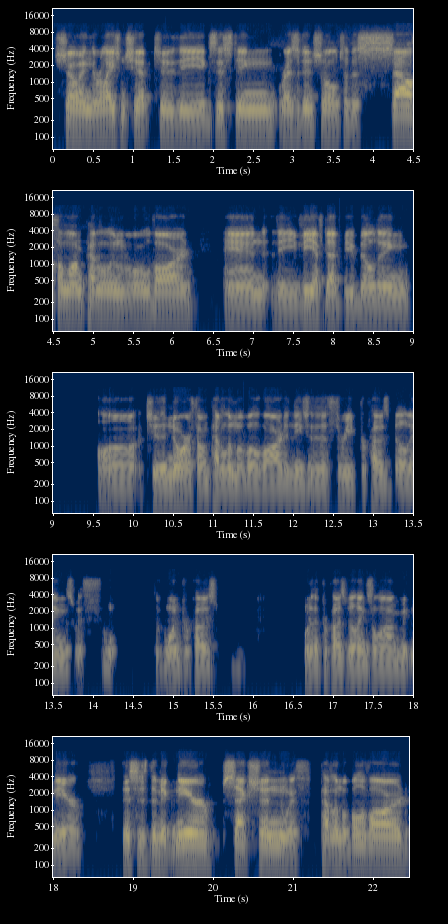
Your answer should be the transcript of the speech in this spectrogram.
showing the relationship to the existing residential to the south along Petaluma Boulevard and the VFW building uh, to the north on Petaluma Boulevard. And these are the three proposed buildings with the one proposed, one of the proposed buildings along McNear. This is the McNear section with Petaluma Boulevard,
